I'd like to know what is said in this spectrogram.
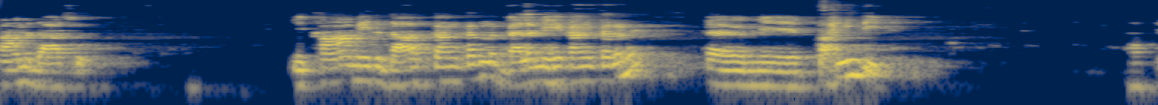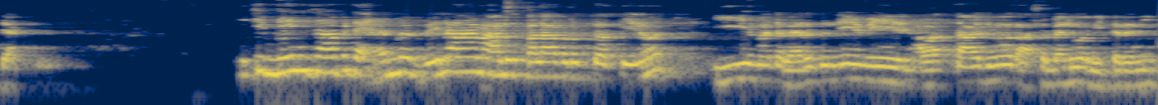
කාමදාසෝ මේ කාමයට දාස්කම් කරන බැල මෙහෙකම් කරන මේ පහින්දි සත්‍යයක්. ඉතින් මේ නිසා අපිට හැම වෙලාවෙම අලුත් බලාපොරොත්තුවක් තියෙනවා. ඊයේ මට වැරදුනේ මේ අවස්ථාවේදීම රස බැලුවා විතරනේ.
